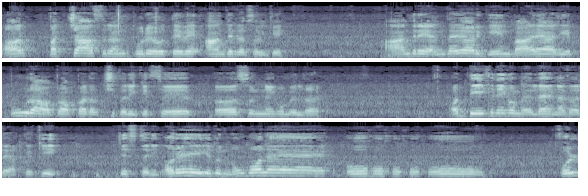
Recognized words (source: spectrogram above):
और 50 रन पूरे होते हुए आंद्रे रसल के। आंद्रे अंदर है और गेंद बाहर है। आज ये पूरा प्रॉपर अच्छी तरीके से सुनने को मिल रहा है। और देखने को मिल रहा है नज़र है क्योंकि जिस तरीके अरे ये तो नो बॉल है। ओ, हो हो हो हो। फुल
